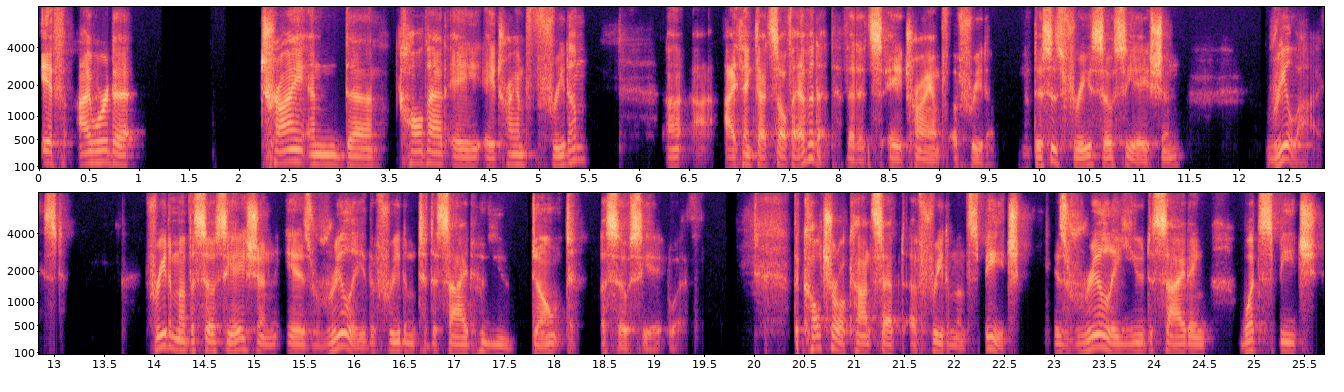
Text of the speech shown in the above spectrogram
If I were to try and uh, call that a, a triumph of freedom, uh, I think that's self evident that it's a triumph of freedom. This is free association realized. Freedom of association is really the freedom to decide who you don't associate with. The cultural concept of freedom of speech is really you deciding what speech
